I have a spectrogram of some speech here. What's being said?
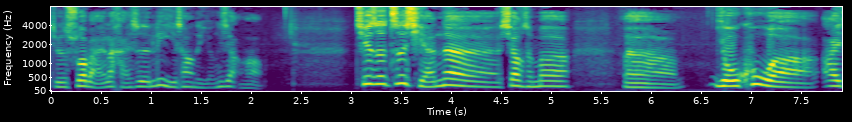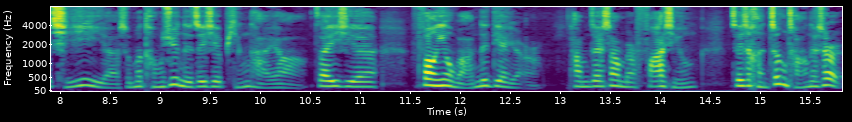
就是说白了还是利益上的影响啊。其实之前呢，像什么，呃，优酷啊、爱奇艺呀、什么腾讯的这些平台呀，在一些放映完的电影，他们在上面发行，这是很正常的事儿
